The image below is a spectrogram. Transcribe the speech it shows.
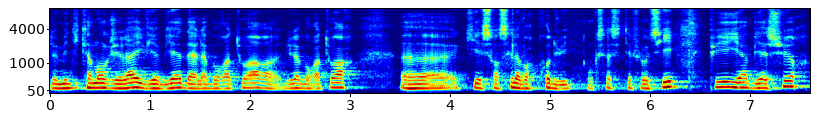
le médicament que j'ai là, il vient bien d'un laboratoire, du laboratoire euh, qui est censé l'avoir produit. Donc ça, c'était fait aussi. Puis il y a bien sûr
